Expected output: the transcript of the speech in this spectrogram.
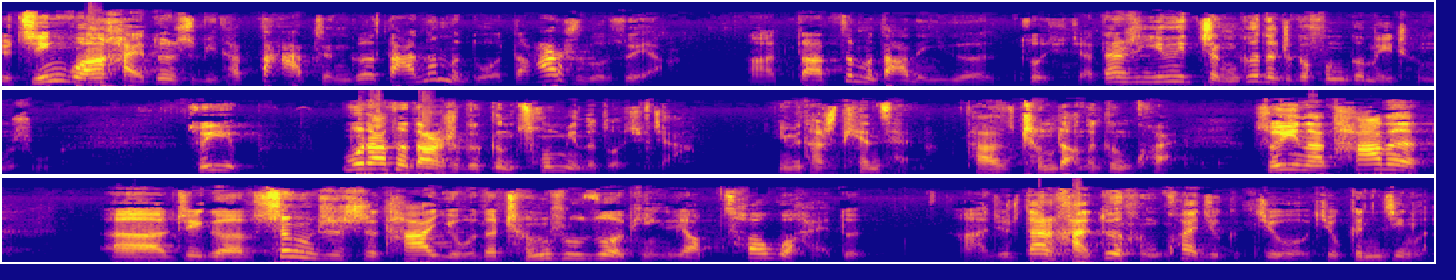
就尽管海顿是比他大整个大那么多，大二十多岁啊，啊大这么大的一个作曲家，但是因为整个的这个风格没成熟，所以莫扎特当然是个更聪明的作曲家，因为他是天才嘛，他成长的更快，所以呢他的呃这个甚至是他有的成熟作品要超过海顿，啊就是但是海顿很快就就就跟进了，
